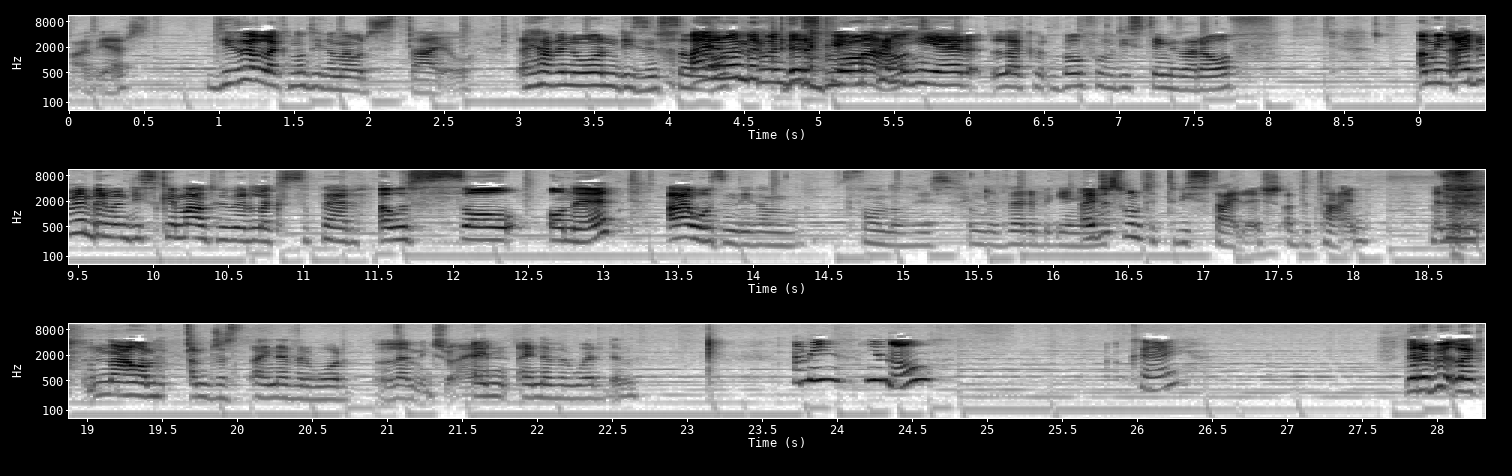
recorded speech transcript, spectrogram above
five years. These are like not even our style. I haven't worn these in so long. I remember when they're broken out. here, like both of these things are off. I mean, I remember when this came out, we were like super, I was so on it. I wasn't even fond of this from the very beginning. I just wanted to be stylish at the time and now I'm I'm just I never wore. Let me try. I I never wear them. I mean, you know. Okay. They're a bit like,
